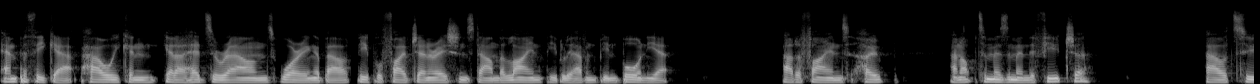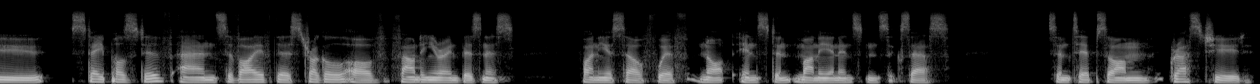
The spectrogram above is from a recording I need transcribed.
empathy gap, how we can get our heads around worrying about people five generations down the line, people who haven't been born yet, how to find hope and optimism in the future, how to stay positive and survive the struggle of founding your own business finding yourself with not instant money and instant success. Some tips on gratitude,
